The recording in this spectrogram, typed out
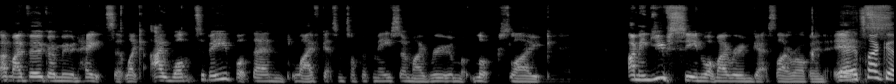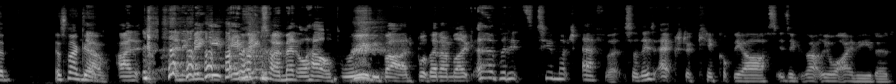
and my Virgo moon hates it. Like, I want to be, but then life gets on top of me, so my room looks like. I mean, you've seen what my room gets like, Robin. It's, yeah, it's not good. It's not good. No, and, and it, make, it, it makes my mental health really bad. But then I'm like, oh, but it's too much effort. So this extra kick up the arse is exactly what I needed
